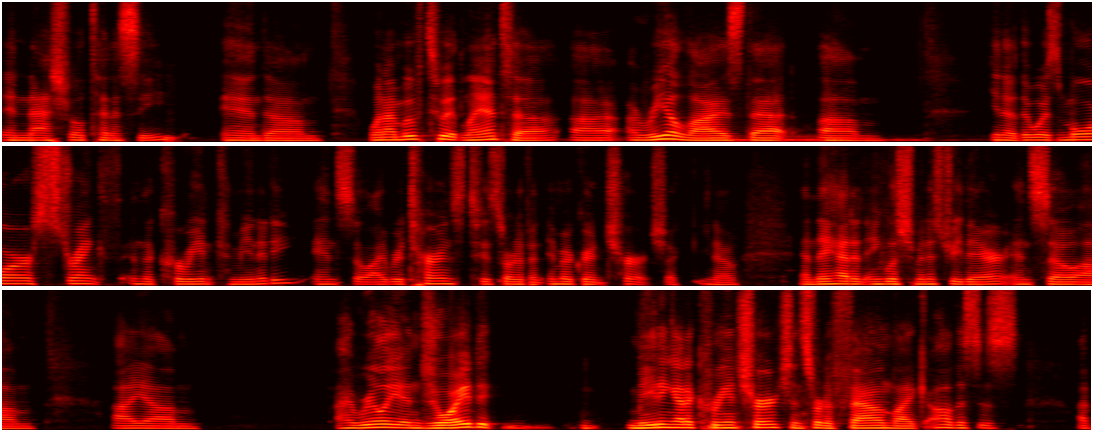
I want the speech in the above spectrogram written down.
in Nashville, Tennessee. And um, when I moved to Atlanta, uh, I realized that, um, you know, there was more strength in the Korean community. And so I returned to sort of an immigrant church, you know, and they had an English ministry there. And so um, I, um, I really enjoyed meeting at a Korean church and sort of found like, oh, this is I've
